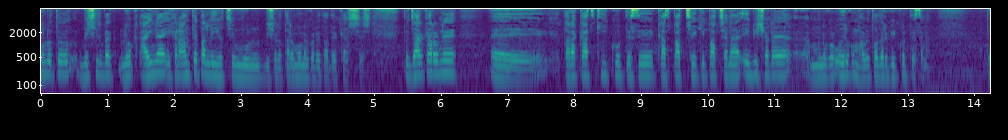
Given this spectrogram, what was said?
মূলত বেশিরভাগ লোক আইনা এখানে আনতে পারলেই হচ্ছে মূল বিষয়টা, তারা মনে করে তাদের কাজ শেষ। তো যার কারণে তারা কাজ কি করতেছে, কাজ পাচ্ছে কি পাচ্ছে না, এই বিষয়টা, মনে করো ওইরকম ভাবে তদারকি করতেছে না। তো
